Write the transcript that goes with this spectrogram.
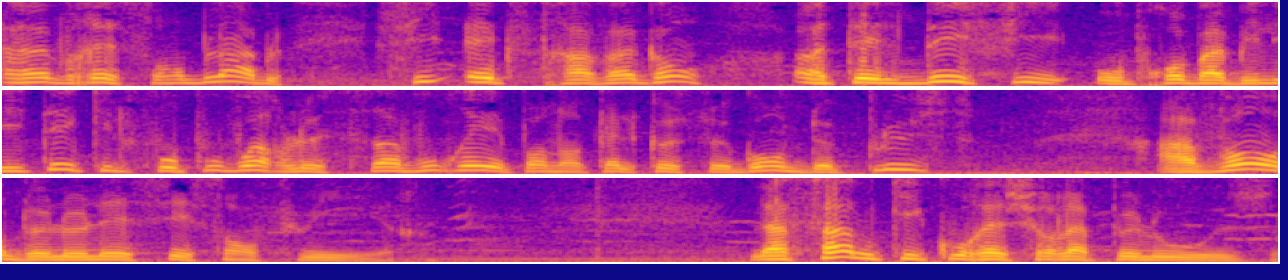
invraisemblable, si extravagant, un tel défi aux probabilités qu'il faut pouvoir le savourer pendant quelques secondes de plus avant de le laisser s'enfuir. La femme qui courait sur la pelouse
